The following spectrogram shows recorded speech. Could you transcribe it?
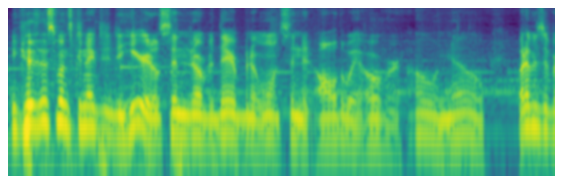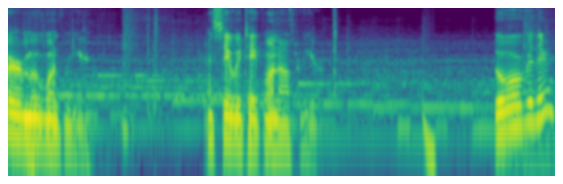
because this one's connected to here, it'll send it over there, but it won't send it all the way over. Oh no! What happens if I remove one from here? Let's say we take one off of here. Go over there?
